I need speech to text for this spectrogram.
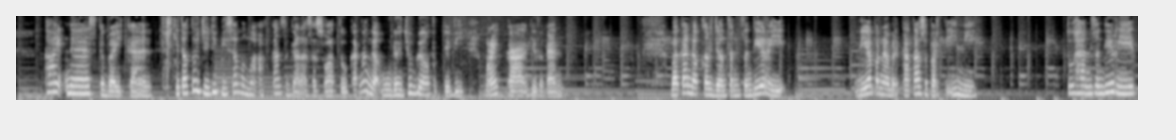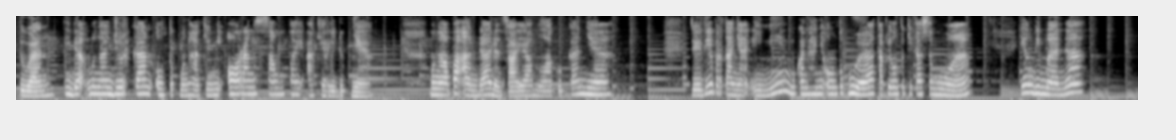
kindness, kebaikan, kita tuh jadi bisa memaafkan segala sesuatu karena nggak mudah juga untuk jadi mereka gitu kan. Bahkan Dr. Johnson sendiri, dia pernah berkata seperti ini, Tuhan sendiri, Tuhan, tidak menganjurkan untuk menghakimi orang sampai akhir hidupnya. Mengapa Anda dan saya melakukannya? Jadi pertanyaan ini bukan hanya untuk gue, tapi untuk kita semua, yang di mana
